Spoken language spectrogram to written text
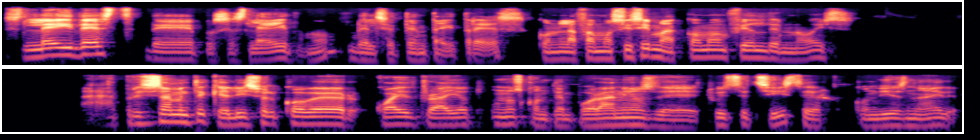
Sladest de, pues Slade, ¿no? Del 73, con la famosísima Common Field de Noise. ah, precisamente que él hizo el cover Quiet Riot, unos contemporáneos de Twisted Sister con Dee Snyder.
